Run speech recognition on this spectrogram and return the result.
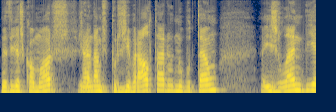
nas Ilhas Comores, já Exatamente. andámos por Gibraltar, no Botão, Islândia.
